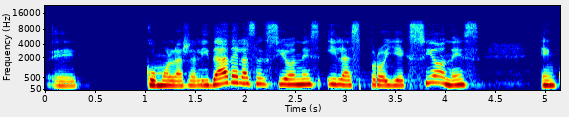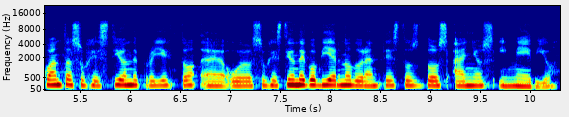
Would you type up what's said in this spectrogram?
eh, como la realidad de las acciones y las proyecciones en cuanto a su gestión de proyecto eh, o su gestión de gobierno durante estos dos años y medio.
